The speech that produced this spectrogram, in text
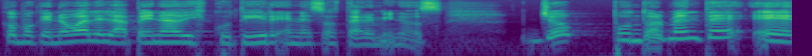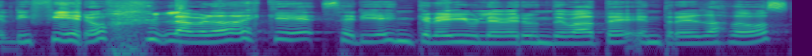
como que no vale la pena discutir en esos términos. Yo puntualmente eh, difiero, la verdad es que sería increíble ver un debate entre ellas dos,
